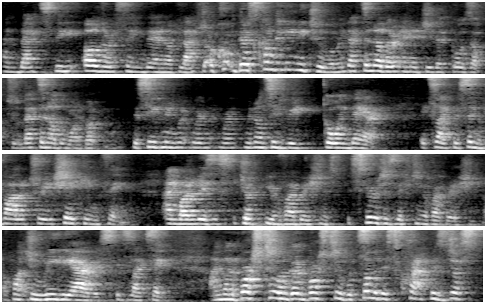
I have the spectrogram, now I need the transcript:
And that's the other thing then of laughter. Of course, there's Kundalini too. I mean, that's another energy that goes up too. That's another one. But this evening we're, we're, we're, we don't seem to be going there. It's like this involuntary shaking thing. And what it is, is your, your vibration, is, spirit is lifting your vibration. Of what you really are is, is like saying, I'm going to burst through, I'm going to burst through, but some of this crap is just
